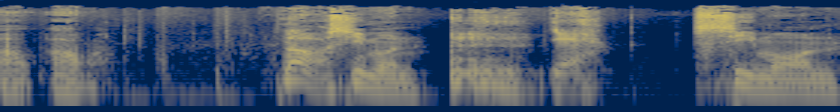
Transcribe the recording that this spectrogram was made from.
au, au. Nå, Simon. Ja. Simon.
